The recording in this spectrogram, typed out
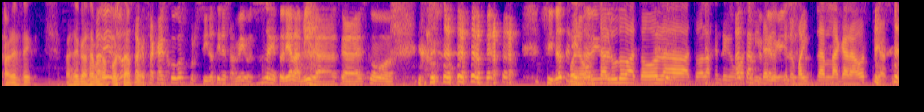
parece, parece que hacemos bien, ¿no? aposta. Saca- pero- sacáis juegos por si no tienes amigos. Es una editorial amiga. O sea, es como. o sea, si no tenéis Bueno, un amigos. saludo a toda la, a toda la gente que juega solitarios que nos va a inflar la cara, hostias. Un,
